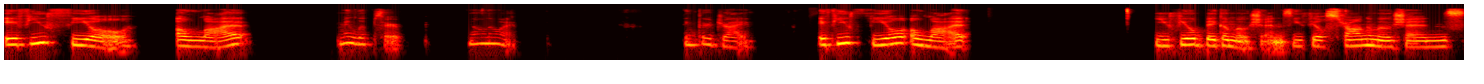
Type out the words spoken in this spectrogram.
if you feel a lot my lips are i don't know why. I think they're dry. If you feel a lot you feel big emotions, you feel strong emotions,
